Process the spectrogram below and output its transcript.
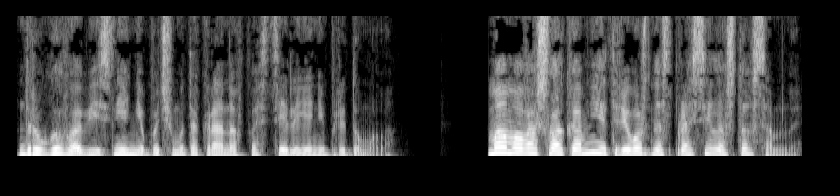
Другого объяснения, почему так рано в постели, я не придумала. Мама вошла ко мне и тревожно спросила, что со мной.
